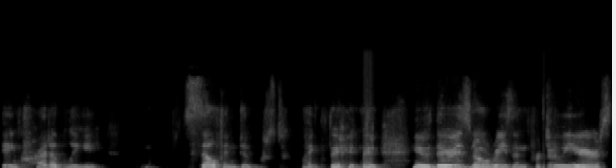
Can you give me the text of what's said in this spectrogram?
incredibly self-induced like the, you know there is no reason for two yeah. years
